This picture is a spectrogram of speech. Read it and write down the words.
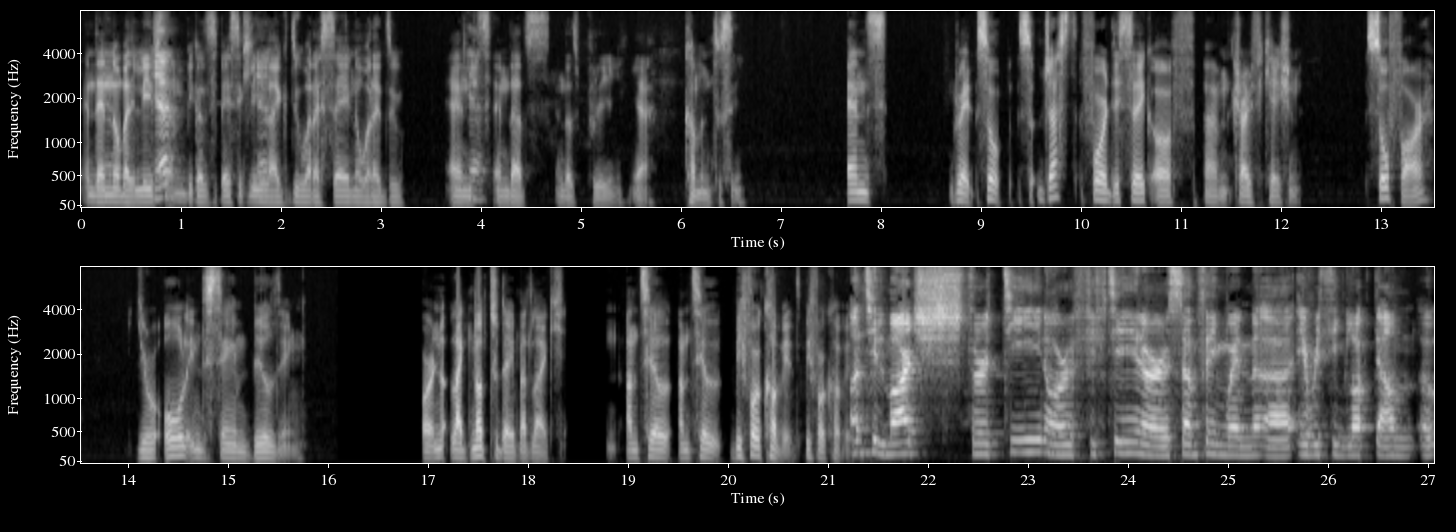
and then nobody leaves them because it's basically like do what i say know what i do and and that's and that's pretty yeah common to see and Great. So, so just for the sake of um, clarification, so far you're all in the same building, or not, like not today, but like until until before COVID, before COVID, until March 13 or 15 or something when uh, everything locked down uh,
